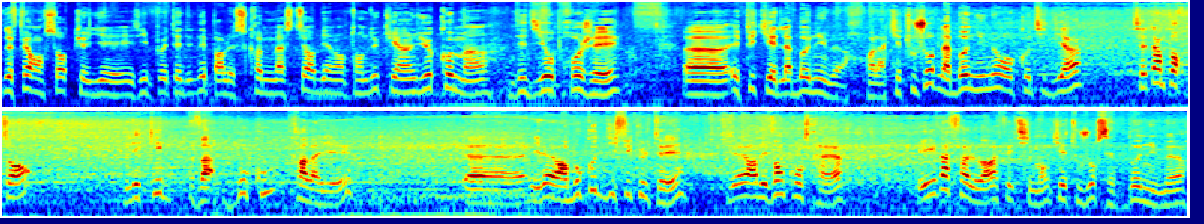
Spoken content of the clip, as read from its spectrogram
de, faire en sorte qu'il peut être aidé par le Scrum Master, bien entendu, qui ait un lieu commun dédié au projet, euh, et puis qui ait de la bonne humeur. Voilà, qui ait toujours de la bonne humeur au quotidien. C'est important l'équipe va beaucoup travailler, euh, il va y avoir beaucoup de difficultés, il va y avoir des vents contraires, et il va falloir effectivement qu'il y ait toujours cette bonne humeur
